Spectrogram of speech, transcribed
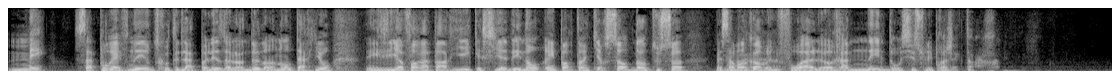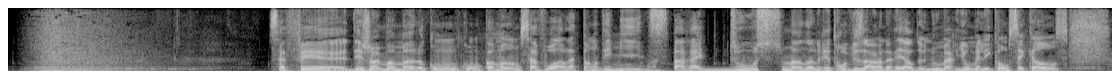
mais ça pourrait venir du côté de la police de London en Ontario. Et il y a fort à parier que s'il y a des noms importants qui ressortent dans tout ça, mais ça va encore une fois là, ramener le dossier sous les projecteurs. Ça fait euh, déjà un moment qu'on qu'on commence à voir la pandémie disparaître doucement dans le rétroviseur en arrière de nous, Mario, mais les conséquences,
